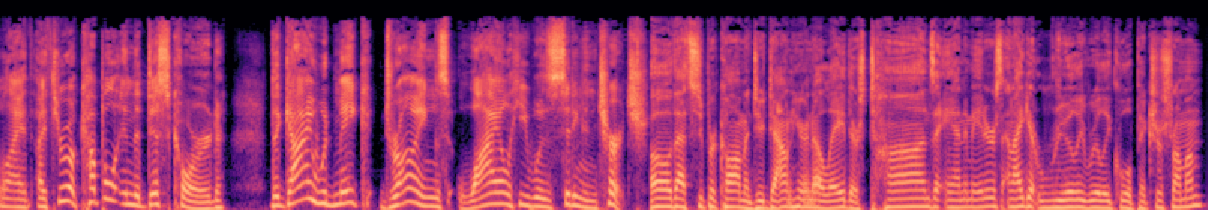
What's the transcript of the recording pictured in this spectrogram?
Well, I, I threw a couple in the Discord. The guy would make drawings while he was sitting in church. Oh, that's super common, dude. Down here in LA, there's tons of animators, and I get really, really cool pictures from them.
